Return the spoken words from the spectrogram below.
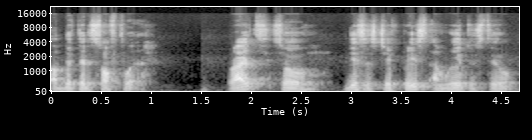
updated software, right? So this is Chief Priest. I'm going to still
